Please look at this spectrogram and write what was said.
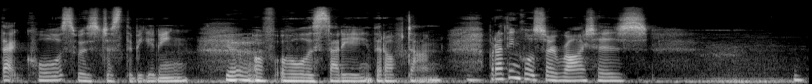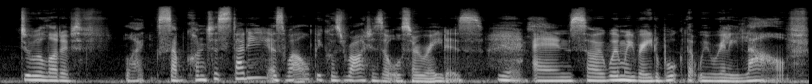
that course was just the beginning Yeah. of, of all the study that I've done. But I think also writers do a lot of like subconscious study as well because writers are also readers. Yes. And so when we read a book that we really love,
